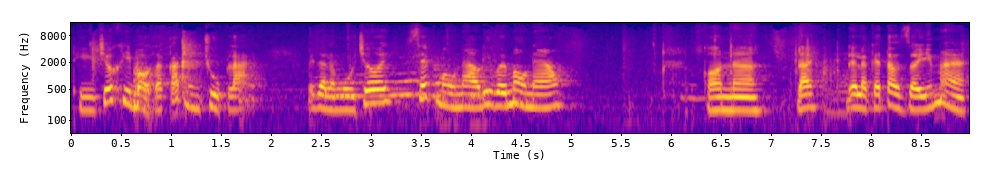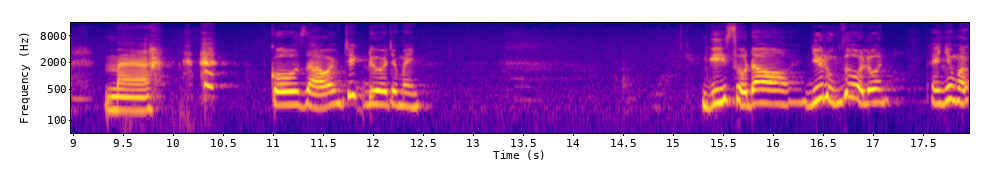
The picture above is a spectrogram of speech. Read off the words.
Thì trước khi bỏ ra cắt mình chụp lại. Bây giờ là ngồi chơi xếp màu nào đi với màu nào. Còn à, đây đây là cái tờ giấy mà mà cô giáo em trích đưa cho mình. Ghi số đo như đúng rồi luôn thế nhưng mà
